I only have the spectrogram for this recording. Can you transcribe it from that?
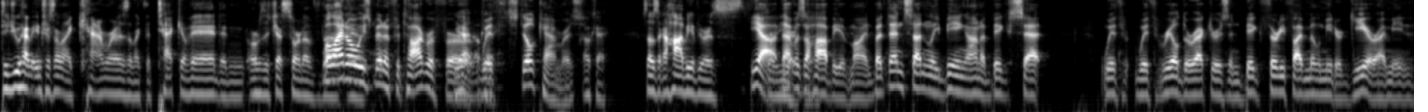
did you have interest in like cameras and like the tech of it and or was it just sort of the, well, I'd always been a photographer had, okay. with still cameras. Okay. So it was like a hobby of yours. Yeah, that was a hobby of mine. But then suddenly being on a big set with with real directors and big 35 millimeter gear, I mean,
